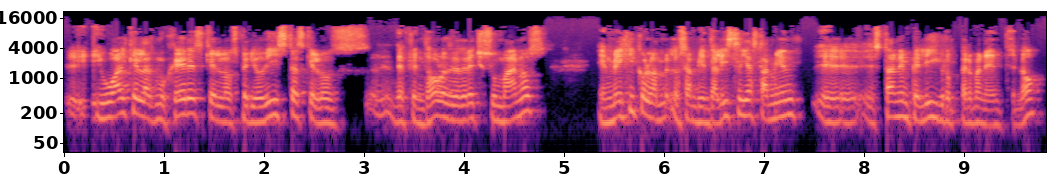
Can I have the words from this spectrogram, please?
igual que las mujeres, que los periodistas, que los eh, defensores de derechos humanos, en México los ambientalistas ya también eh, están en peligro permanente, ¿no?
